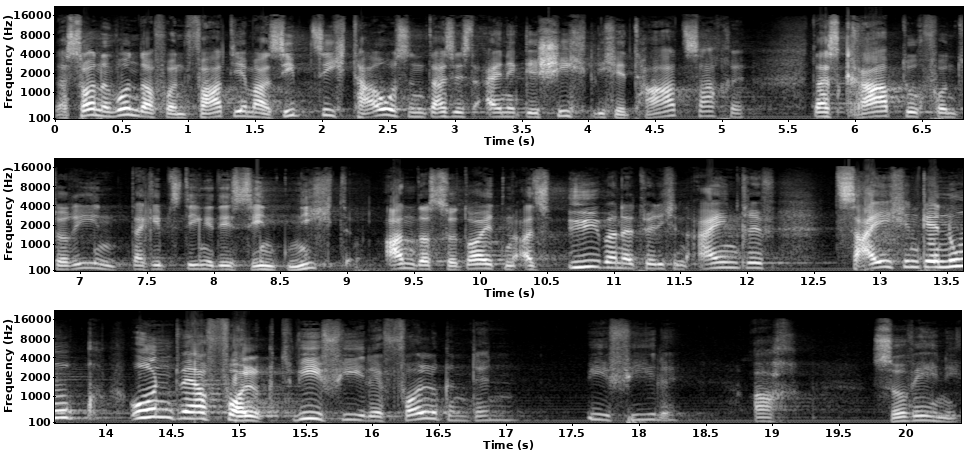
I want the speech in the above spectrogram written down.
Das Sonnenwunder von Fatima, 70.000, das ist eine geschichtliche Tatsache. Das Grabtuch von Turin, da gibt es Dinge, die sind nicht anders zu deuten als übernatürlichen Eingriff. Zeichen genug. Und wer folgt? Wie viele folgen denn? Wie viele? Ach, so wenig.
